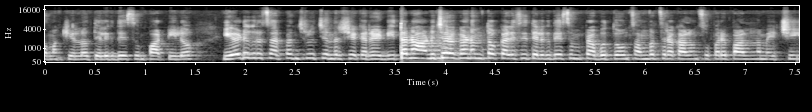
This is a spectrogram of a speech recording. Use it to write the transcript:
సమక్షంలో తెలుగుదేశం పార్టీలో ఏడుగురు సర్పంచులు చంద్రశేఖర్ రెడ్డి తన అనుచర గణంతో కలిసి తెలుగుదేశం ప్రభుత్వం సంవత్సర కాలం సుపరిపాలన మెచ్చి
